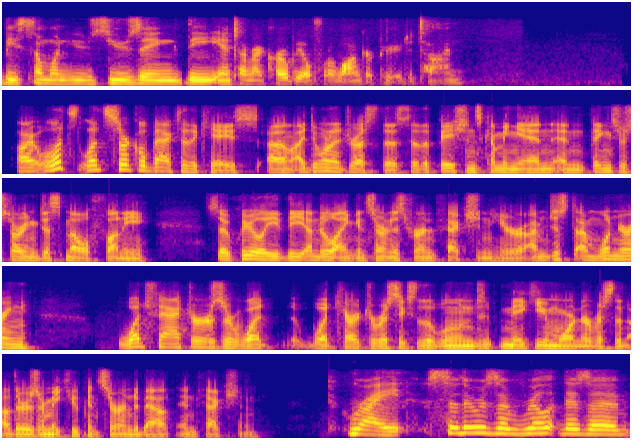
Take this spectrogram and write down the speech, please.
be someone who's using the antimicrobial for a longer period of time. All right. Well, let's let's circle back to the case. Um, I do want to address this. So the patient's coming in and things are starting to smell funny. So clearly, the underlying concern is for infection here. I'm just I'm wondering what factors or what what characteristics of the wound make you more nervous than others or make you concerned about infection. Right. So there was a real there's a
